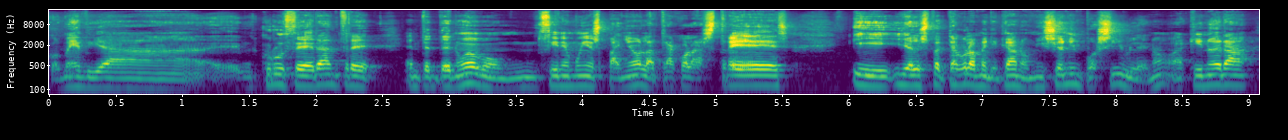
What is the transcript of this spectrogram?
comedia, eh, un cruce era entre, entre, de nuevo, un cine muy español, Atraco a las tres, y, y el espectáculo americano, Misión Imposible, ¿no? Aquí no era,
